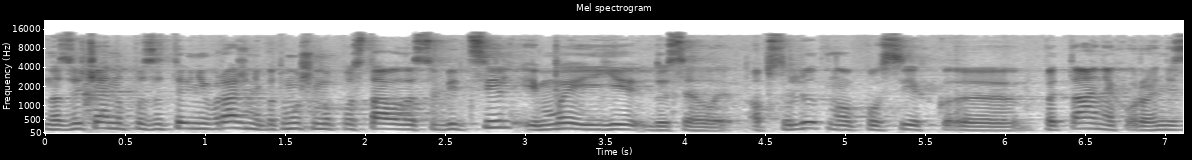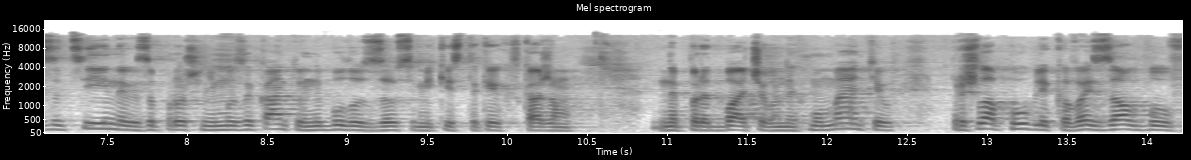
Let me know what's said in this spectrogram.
Надзвичайно позитивні враження, тому що ми поставили собі ціль і ми її досягли. Абсолютно по всіх е, питаннях організаційних, запрошення музикантів, не було зовсім якихось таких, скажімо, непередбачуваних моментів. Прийшла публіка, весь зал був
